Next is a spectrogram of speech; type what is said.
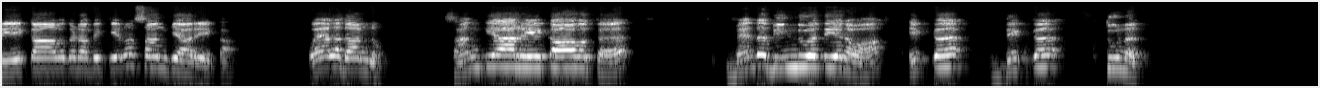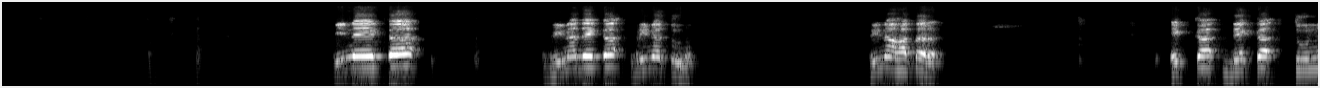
රේඛාවකට අපි කියනවා සංඛ්‍යා රේඛා. ඔයාලා දන්නවා. සංඛ්‍යා රේඛාවක මැද බිඳුව තියෙනවා 1 2 3 ඍණ 1 ඍණ 2 ඍණ 3 ඍණ 4 එක දෙක තුන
